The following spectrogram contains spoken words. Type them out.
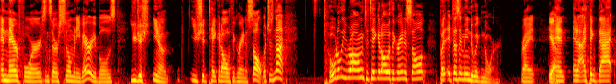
and therefore, since there are so many variables, you just, you know, you should take it all with a grain of salt, which is not totally wrong to take it all with a grain of salt, but it doesn't mean to ignore, right? Yeah. And and I think that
